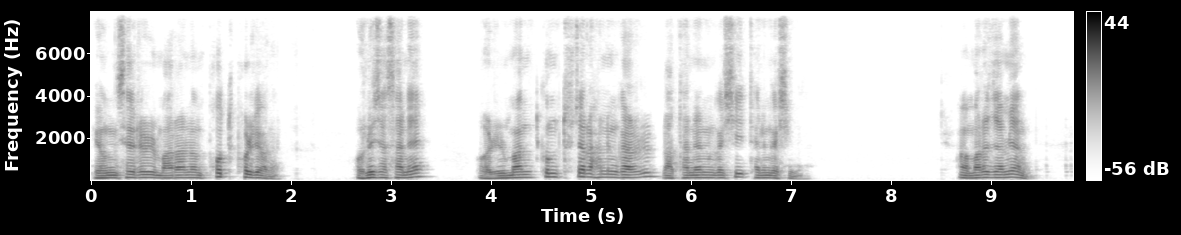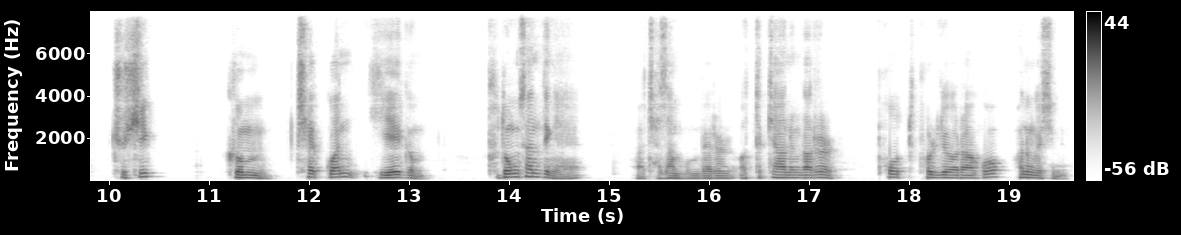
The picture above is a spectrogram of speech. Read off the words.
명세를 말하는 포트폴리오는 어느 자산에 얼만큼 투자를 하는가를 나타내는 것이 되는 것입니다. 아, 말하자면 주식, 금, 채권, 예금, 부동산 등의 자산 분배를 어떻게 하는가를 포트폴리오라고 하는 것입니다.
